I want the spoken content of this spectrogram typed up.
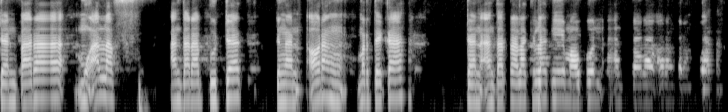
dan para mu'alaf antara budak dengan orang merdeka dan antara laki-laki maupun antara orang perempuan.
